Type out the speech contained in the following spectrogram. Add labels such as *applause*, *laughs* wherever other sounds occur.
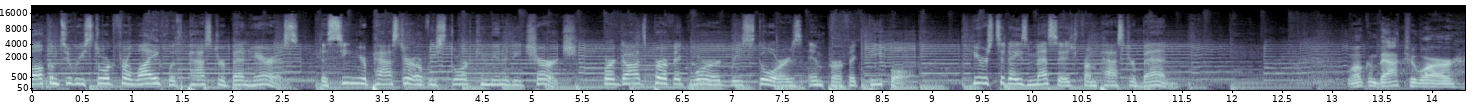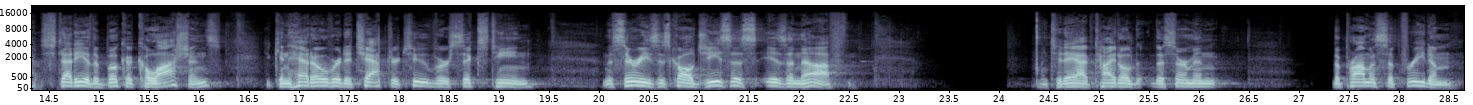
welcome to Restored for Life with Pastor Ben Harris, the senior pastor of Restored Community Church, where God's perfect word restores imperfect people. Here's today's message from Pastor Ben. Welcome back to our study of the book of Colossians. You can head over to chapter 2, verse 16. The series is called Jesus is Enough. And today I've titled the sermon, The Promise of Freedom.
